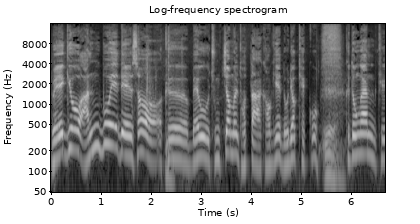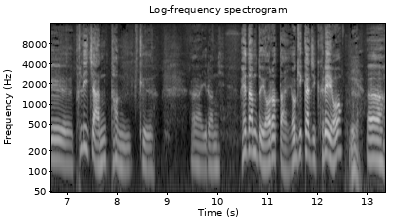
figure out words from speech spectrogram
외교 안보에 대해서 그 매우 중점을 뒀다. 거기에 노력했고 예. 그동안 그 풀리지 않던 그 어, 이런 회담도 열었다. 여기까지 그래요. 예. 어,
